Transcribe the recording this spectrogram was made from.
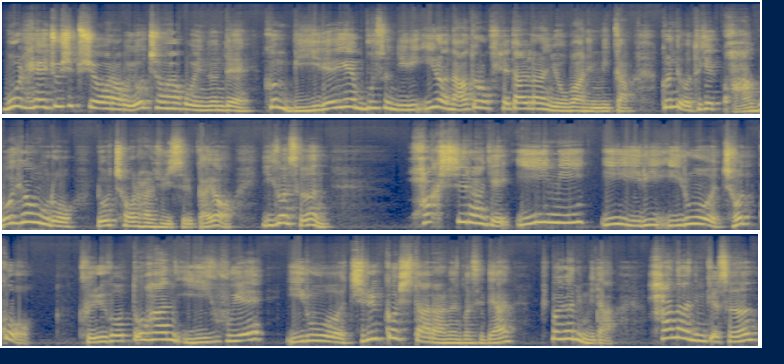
뭘 해주십시오라고 요청하고 있는데 그건 미래에 무슨 일이 일어나도록 해달라는 요구 아닙니까? 그런데 어떻게 과거형으로 요청을 할 수 있을까요? 이것은 확실하게 이미 이 일이 이루어졌고 그리고 또한 이후에 이루어질 것이다라는 것에 대한 표현입니다. 하나님께서는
